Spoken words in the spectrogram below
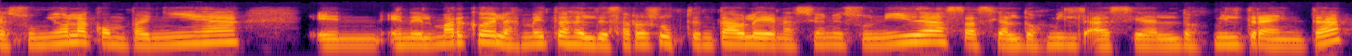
asumió la compañía en, el marco de las metas del desarrollo sustentable de Naciones Unidas hacia el, 2000, hacia el 2030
